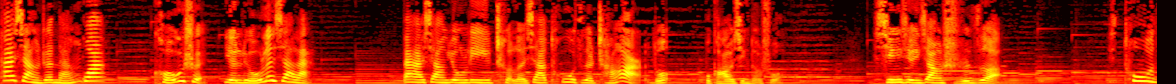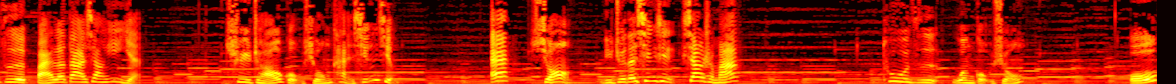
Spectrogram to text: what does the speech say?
他想着南瓜，口水也流了下来。大象用力扯了下兔子的长耳朵，不高兴地说：“星星像石子。”兔子白了大象一眼，去找狗熊看星星。哎，熊，你觉得星星像什么？兔子问狗熊。哦，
